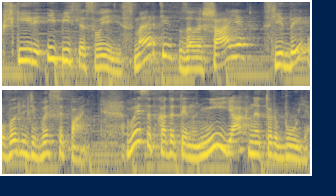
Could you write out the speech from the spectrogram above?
в шкірі і після своєї смерті залишає сліди у вигляді висипань. Висипка дитину ніяк не турбує.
